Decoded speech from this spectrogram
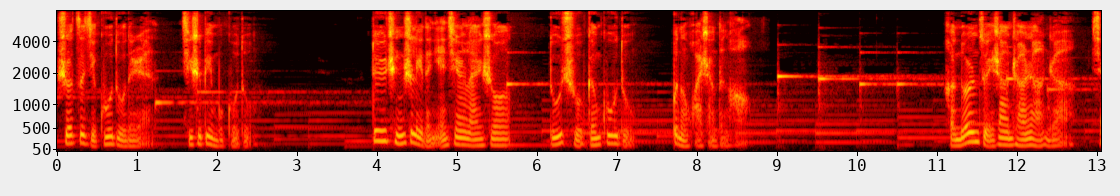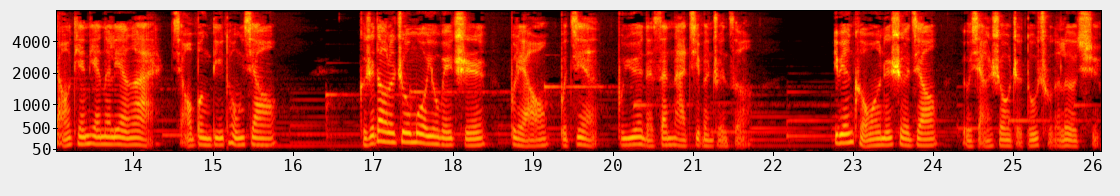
说自己孤独的人，其实并不孤独。”对于城市里的年轻人来说，独处跟孤独不能画上等号。很多人嘴上常嚷着想要天天的恋爱，想要蹦迪通宵，可是到了周末又维持不聊、不见、不约的三大基本准则，一边渴望着社交，又享受着独处的乐趣，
